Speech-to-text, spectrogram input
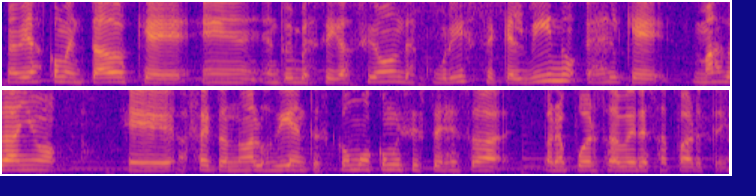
Me habías comentado que en, tu investigación descubriste que el vino es el que más daño eh, afecta ¿no? a los dientes. ¿Cómo, ¿Cómo hiciste eso para poder saber esa parte?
